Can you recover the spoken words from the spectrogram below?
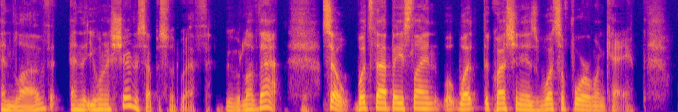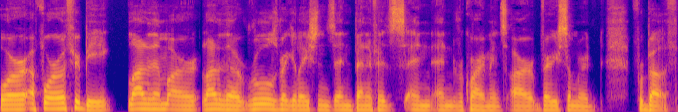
and love and that you want to share this episode with. We would love that. Yeah. So, what's that baseline? What, what the question is, what's a 401k or a 403b? A lot of them are a lot of the rules, regulations and benefits and and requirements are very similar for both.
